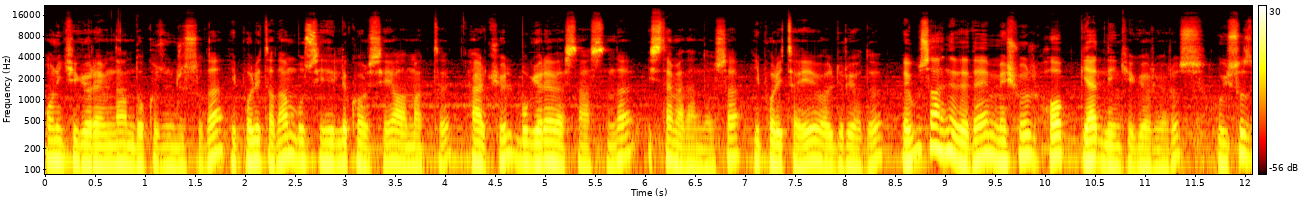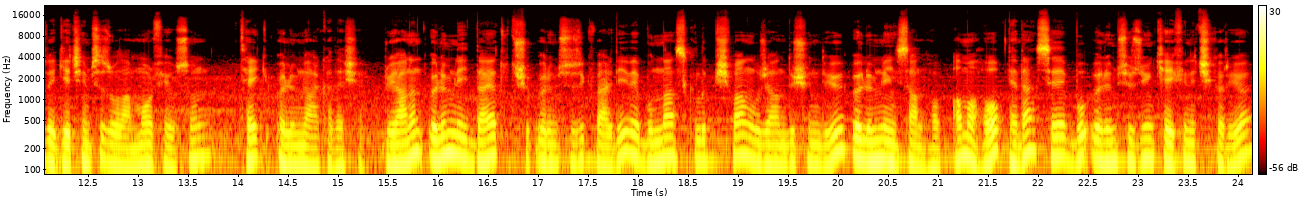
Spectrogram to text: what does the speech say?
12 görevinden 9.sü da Hippolyta'dan bu sihirli korseyi almaktı. Herkül bu görev esnasında istemeden de olsa Hippolyta'yı öldürüyordu. Ve bu sahnede de meşhur Hope Gadling'i görüyoruz. Huysuz ve geçimsiz olan Morpheus'un tek ölümlü arkadaşı. Rüyanın ölümle iddiaya tutuşup ölümsüzlük verdiği ve bundan sıkılıp pişman olacağını düşündüğü ölümlü insan Hope. Ama Hope nedense bu ölümsüzlüğün keyfini çıkarıyor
